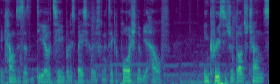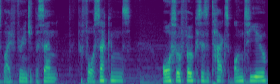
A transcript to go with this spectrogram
it counts as a DOT, but it's basically just going to take a portion of your health. Increases your dodge chance by 300% for 4 seconds. Also focuses attacks onto you,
